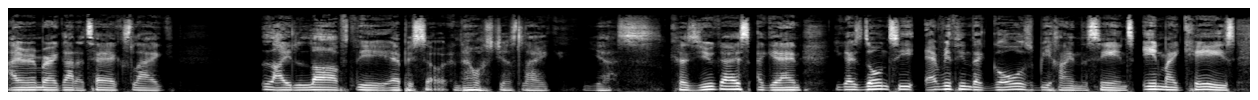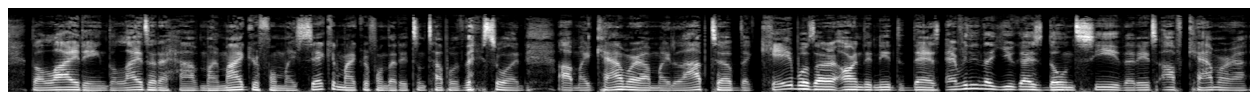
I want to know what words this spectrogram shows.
I remember I got a text like, I loved the episode. And I was just like, yes. Because you guys, again, you guys don't see everything that goes behind the scenes. In my case, the lighting, the lights that I have, my microphone, my second microphone that it's on top of this one, uh, my camera, my laptop, the cables that are underneath the desk, everything that you guys don't see that it's off camera.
